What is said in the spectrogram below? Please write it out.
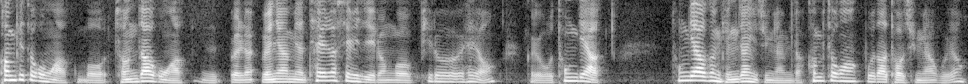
컴퓨터 공학, 뭐 전자 공학 왜냐- 왜냐하면 테일러 시리즈 이런 거 필요해요. 그리고 통계학, 통계학은 굉장히 중요합니다. 컴퓨터 공학보다 더 중요하고요.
